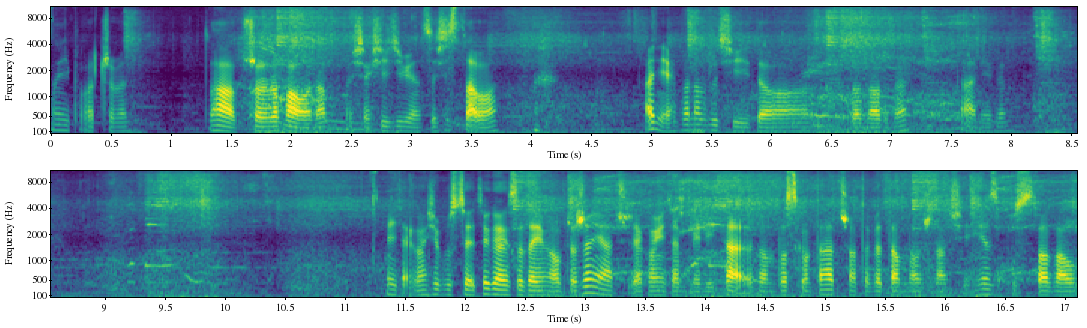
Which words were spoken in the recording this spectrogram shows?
No i popatrzymy. Aha, przelewało nam. Myślę, jak się dziwiłem, co się stało. A nie, chyba nam wrócili do, do normy. A, nie wiem. I tak, on się boostuje tylko jak zadajemy obrażenia, czyli jak oni tam mieli ta tą boską tarczę, no to wiadomo, że nam się nie zboostował.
